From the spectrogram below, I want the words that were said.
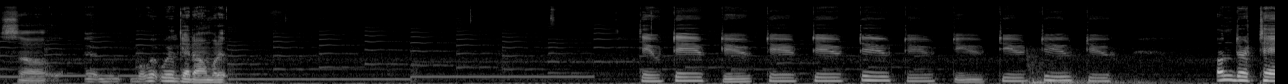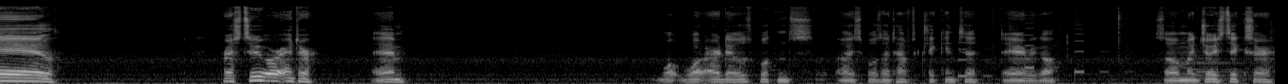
So uh, we'll get on with it. Do do do do do do do do do do do. Undertale. Press two or enter. Um. What what are those buttons? I suppose I'd have to click into. There we go. So my joysticks are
